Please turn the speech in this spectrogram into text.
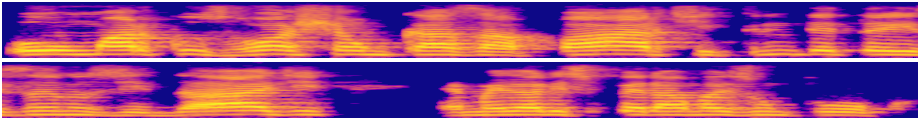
Ou o Marcos Rocha é um caso à parte, 33 anos de idade, é melhor esperar mais um pouco?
